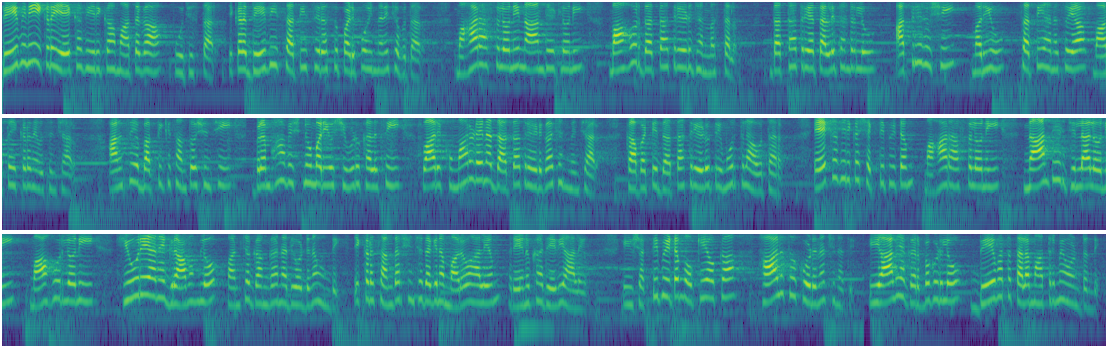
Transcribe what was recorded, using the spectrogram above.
దేవిని ఇక్కడ ఏకవీరిక మాతగా పూజిస్తారు. ఇక్కడ దేవి సతీ శిరస్సు పడిపోయిందని చెబుతారు. మహారాష్ట్రలోని నాందేడ్లోని మాహూర్ దత్తాత్రేయుడు జన్మస్థలం. దత్తాత్రేయ తల్లిదండ్రులు అత్రి ఋషి మరియు సతీ అనసూయ మాత ఇక్కడ నివసించారు. అనసూయ భక్తికి సంతోషించి బ్రహ్మ విష్ణు మరియు శివుడు కలిసి వారి కుమారుడైన దత్తాత్రేయుడిగా జన్మించారు. కాబట్టి దత్తాత్రేయుడు త్రిమూర్తుల అవతారం. ఏకవీరిక శక్తిపీఠం మహారాష్ట్రలోని నాందేడ్ జిల్లాలోని మాహూర్లోని హ్యూరే అనే గ్రామంలో పంచగంగా నది ఒడ్డున ఉంది. ఇక్కడ సందర్శించదగిన మరో ఆలయం రేణుకాదేవి ఆలయం. ఈ శక్తిపీఠం ఒకే ఒక హాలుతో కూడిన చిన్నది. ఈ ఆలయ గర్భగుడిలో దేవత తల మాత్రమే ఉంటుంది.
